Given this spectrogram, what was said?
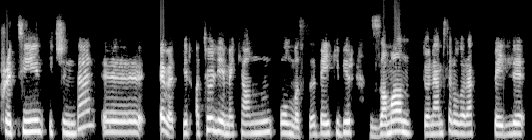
pratiğin içinden e, evet bir atölye mekanının olması, belki bir zaman dönemsel olarak belli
